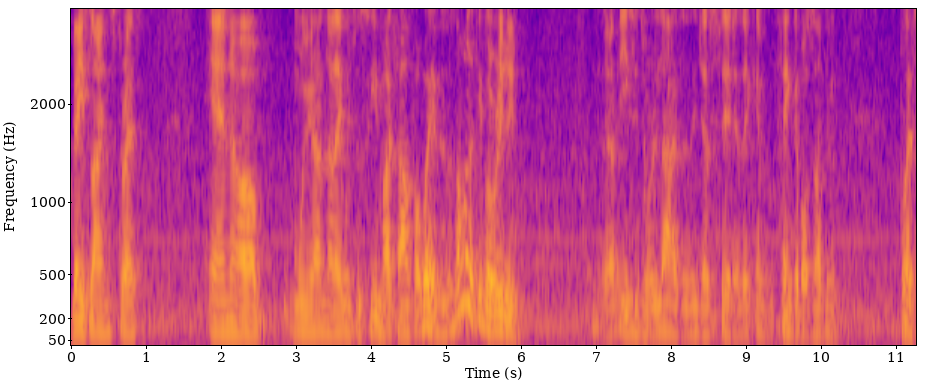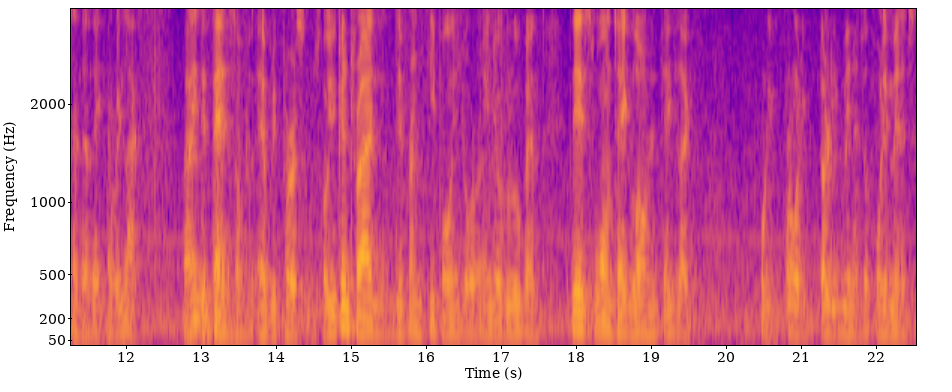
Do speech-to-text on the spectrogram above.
baseline stress, and uh, we are not able to see much alpha waves. Some other people really uh, easy to relax and they just sit and they can think about something pleasant and they can relax. But it depends of every person. So you can try different people in your in your group and this won't take long. It takes like 40, probably 30 minutes or 40 minutes.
